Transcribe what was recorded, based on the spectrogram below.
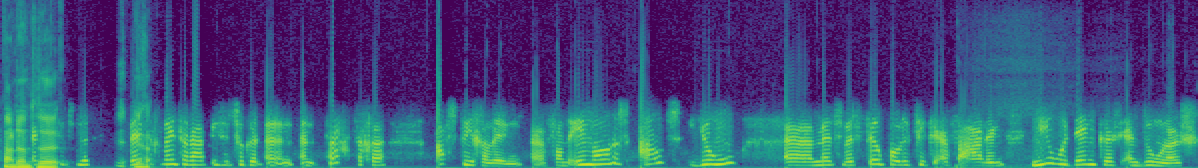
Nou, dan, eh, Deze gemeenteraad is natuurlijk een, een, een prachtige afspiegeling eh, van de inwoners. Oud, jong, mensen met veel politieke ervaring, nieuwe denkers en doeners.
